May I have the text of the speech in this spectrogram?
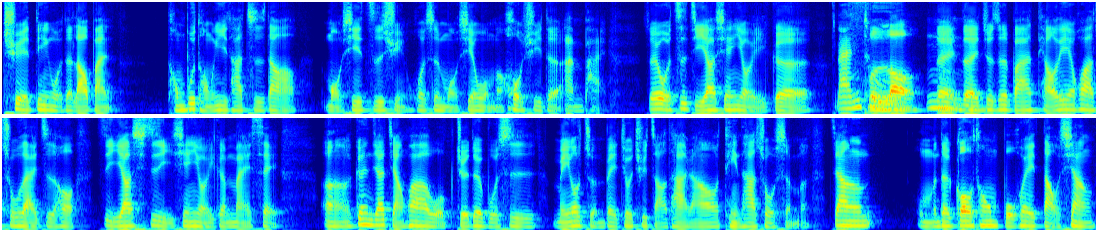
确定我的老板同不同意他知道某些资讯，或是某些我们后续的安排。所以我自己要先有一个蓝图，对对，就是把条列化出来之后，自己要自己先有一个 mindset。呃，跟人家讲话，我绝对不是没有准备就去找他，然后听他说什么，这样我们的沟通不会导向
